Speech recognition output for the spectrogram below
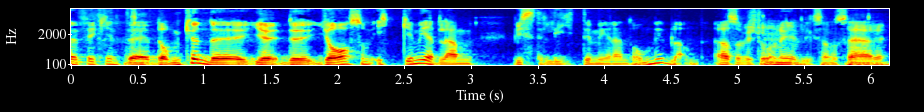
de fick inte, de kunde, jag, det- jag som icke-medlem visste lite mer än dem ibland. Alltså förstår ni, liksom så här.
